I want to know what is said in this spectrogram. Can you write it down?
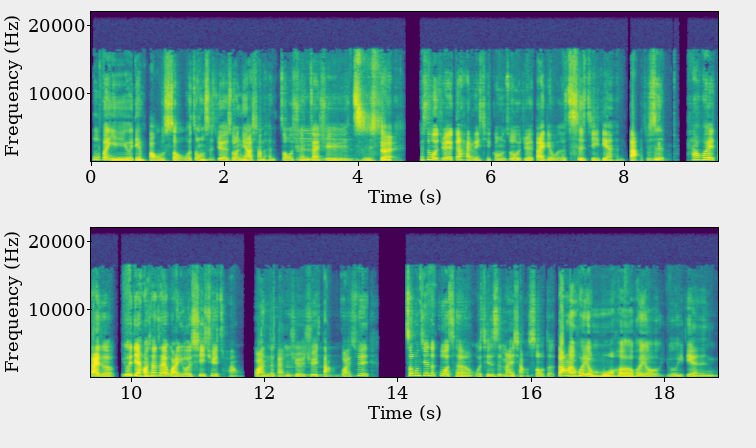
部分也有一点保守。我总是觉得说你要想的很周全再去执行。对。可是我觉得跟海伦一起工作，我觉得带给我的刺激点很大，就是他会带着有一点好像在玩游戏去闯关的感觉去打怪，所以中间的过程我其实是蛮享受的。当然会有磨合，会有有一点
